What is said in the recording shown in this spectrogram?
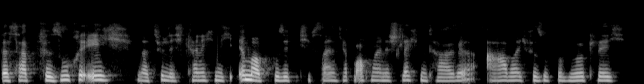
Deshalb versuche ich, natürlich kann ich nicht immer positiv sein, ich habe auch meine schlechten Tage, aber ich versuche wirklich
